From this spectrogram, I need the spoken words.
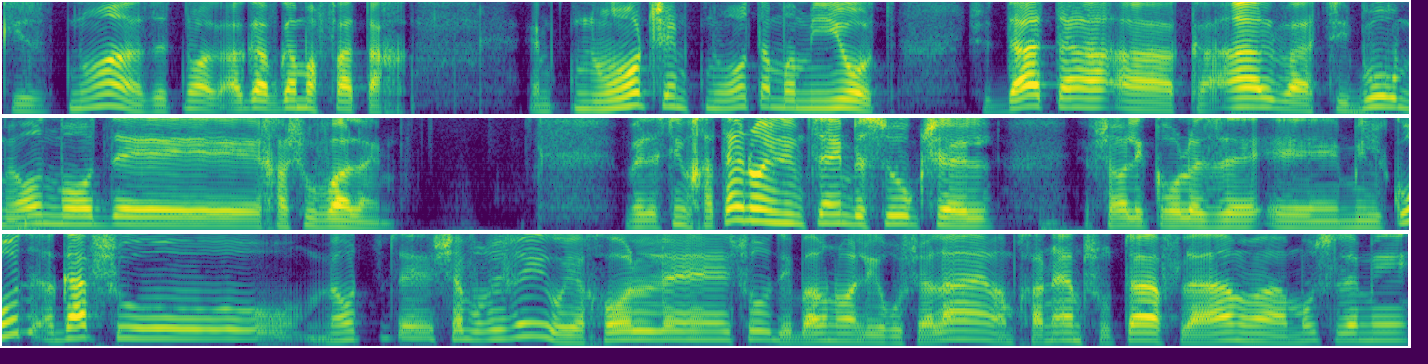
כי זו תנועה, זו תנועה. אגב, גם הפת"ח. הן תנועות שהן תנועות עממיות, שדעת הקהל והציבור מאוד מאוד אה, חשובה להם. ולשמחתנו הם נמצאים בסוג של, אפשר לקרוא לזה אה, מלכוד, אגב שהוא מאוד אה, שברירי, הוא יכול, אה, שוב, דיברנו על ירושלים, המכנה המשותף לעם המוסלמי,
